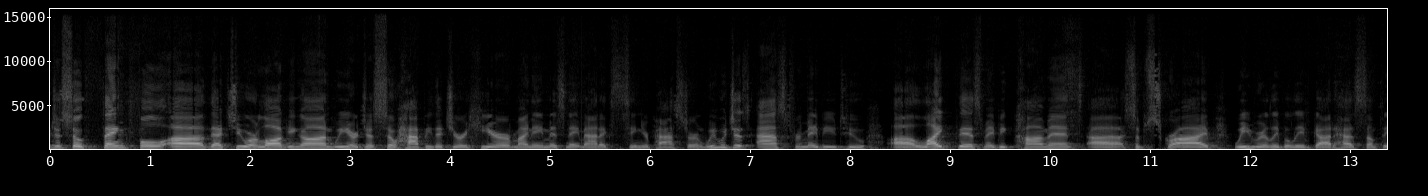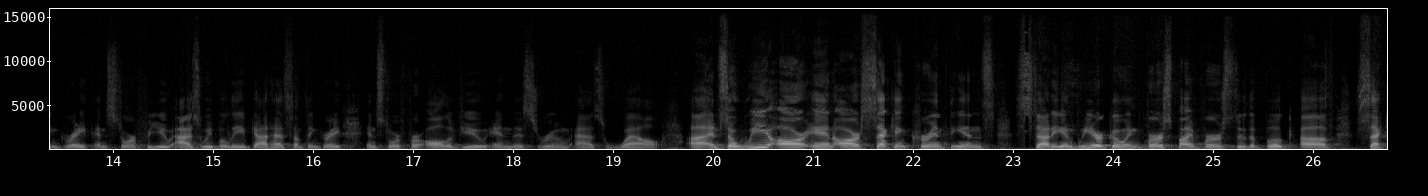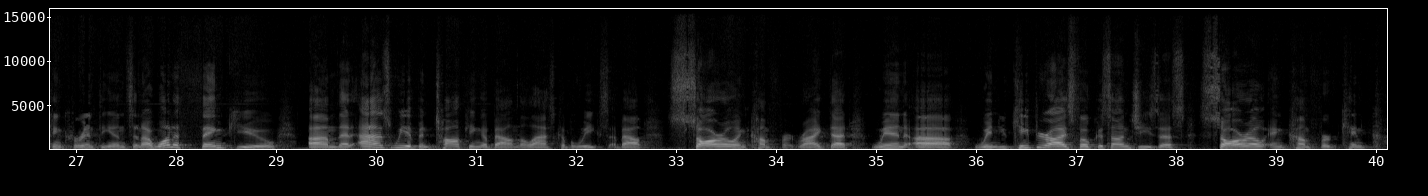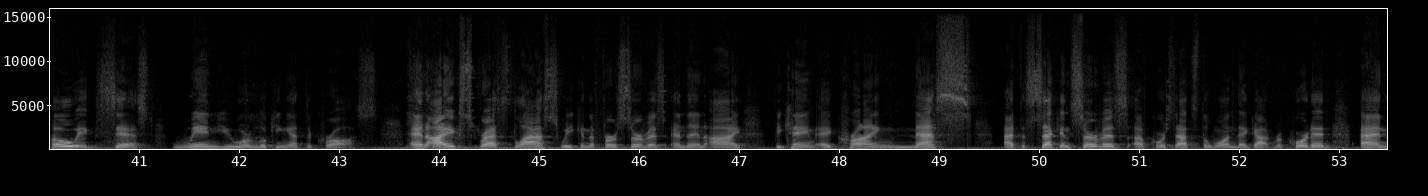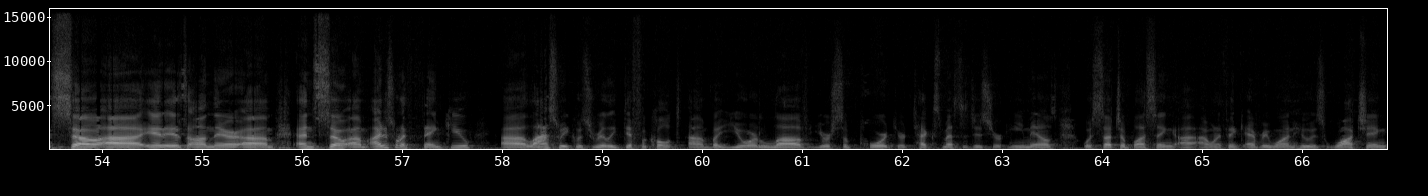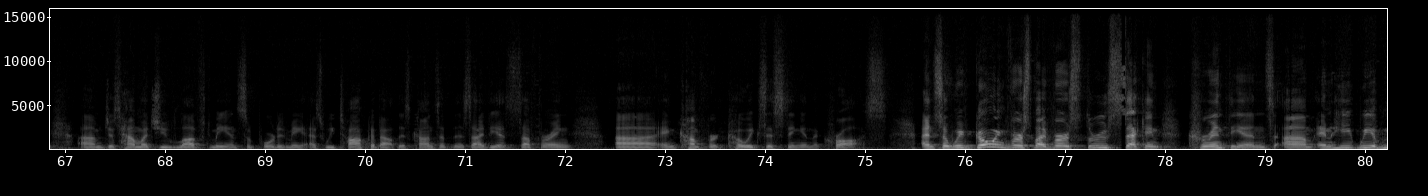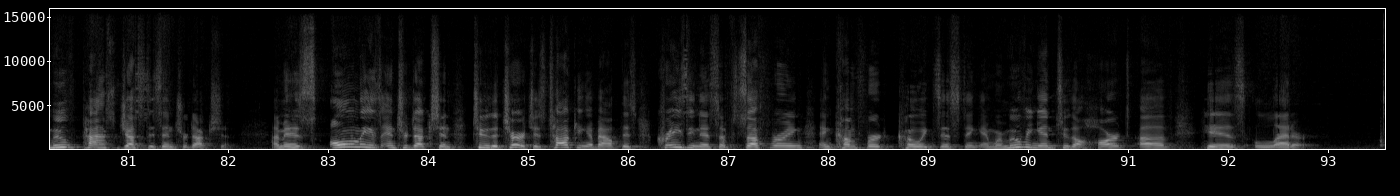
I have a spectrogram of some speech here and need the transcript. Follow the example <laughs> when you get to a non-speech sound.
just so thankful uh, that you are logging on. We are just so happy that you're here. My name is Nate Maddox, senior pastor, and we would just ask for maybe you to uh, like this, maybe comment, uh, subscribe. We really believe God has something great in store for you, as we believe God has something great in store for all of you in this room as well. Uh, and so we are in our Second Corinthians study, and we are going verse by verse through the book of Second Corinthians. And I want to thank you um, that as we have been talking about in the last couple weeks about sorrow and comfort, right? That when, uh, when you keep your eyes focused on Jesus, sorrow and comfort can coexist when you are looking at the cross. And I expressed last week in the first service, and then I became a crying mess at the second service. Of course, that's the one that got recorded. And so uh, it is on there. Um, and so um, I just want to thank you uh, last week was really difficult, um, but your love, your support, your text messages, your emails was such a blessing. Uh, I want to thank everyone who is watching, um, just how much you loved me and supported me as we talk about this concept, this idea of suffering uh, and comfort coexisting in the cross. And so we're going verse by verse through Second Corinthians, um, and he, we have moved past just his introduction. I mean, his only his introduction to the church is talking about this craziness of suffering and comfort coexisting. And we're moving into the heart of his letter.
